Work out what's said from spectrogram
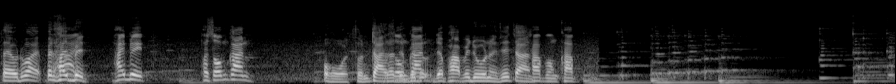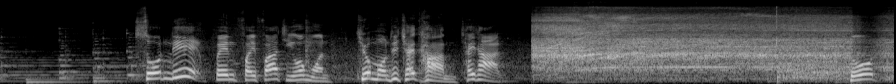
เซลล์ด้วยเป็นไฮบริดไฮบริดผสมกัน โอ้โห สนใจแล้วผสเดี๋ยวไปมกันดูเดี๋ยวพาไปดูหน่อยที่อาจารย์ครับผมครับโซนนี้เป็นไฟฟ้าชีวมวลเชื้อมวลที่ใช้ถ่านใช้ถ่านดูดส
